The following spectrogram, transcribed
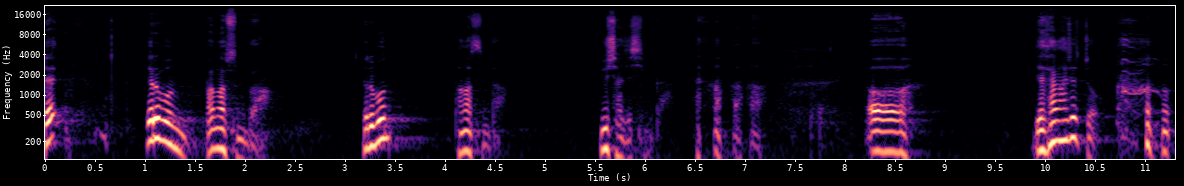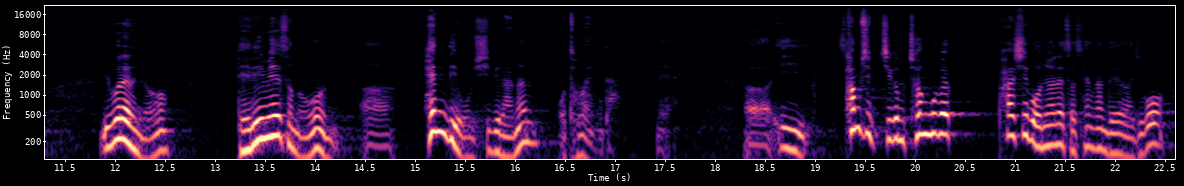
네, 여러분 반갑습니다. 여러분 반갑습니다. 유시 아저씨입니다. 어, 예상하셨죠? 이번에는요 대림에서 나온 어, 핸디 50이라는 오토바이입니다. 네, 어, 이30 지금 1985년에서 생산되어 가지고 어,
